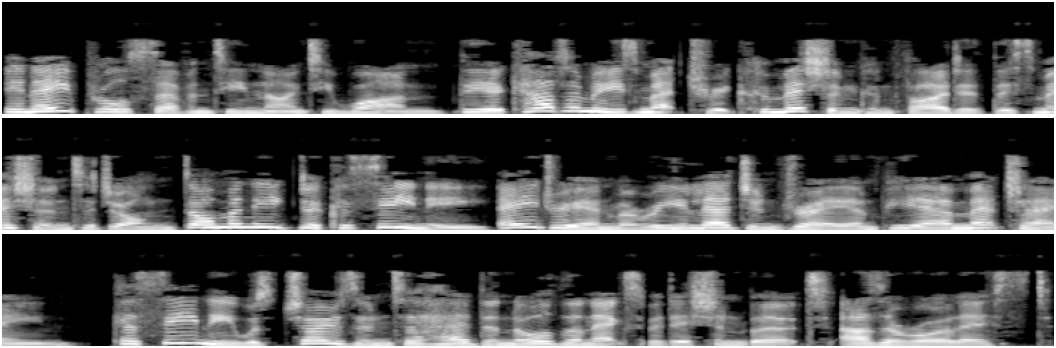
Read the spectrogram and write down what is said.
In April 1791, the Academy's Metric Commission confided this mission to Jean-Dominique de Cassini, Adrien Marie Legendre and Pierre Mechain. Cassini was chosen to head the northern expedition but, as a royalist,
